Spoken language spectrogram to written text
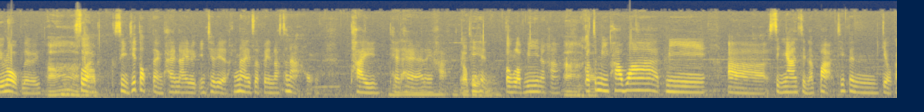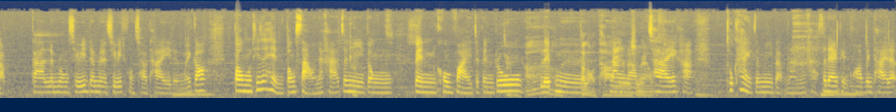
ยุโรปเลย อ่าส่วนครับ สิ่งที่ตกแต่งภายในหรืออินเทอร์เนียข้างในจะเป็นลักษณะของไทยแท้ๆเลยค่ะอย่างที่เห็นตรงล็อบบี้นะคะอ่าก็ครับจะมีภาพวาดมีอ่าสิ่งงานศิลปะที่เป็นเกี่ยวกับการดำรงชีวิตดำเนินชีวิตของชาวไทย หรือไม่ก็ตรงที่จะเห็นตรงเสานะคะ จะมีตรงเป็นโคมไฟจะเป็นรูปอ่าเล็บมือตลอดทางนางเลยใช่ไหมครับรำใช่ค่ะ ทุกแห่งจะมีแบบนั้นค่ะ แสดงถึงความเป็นไทยและ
